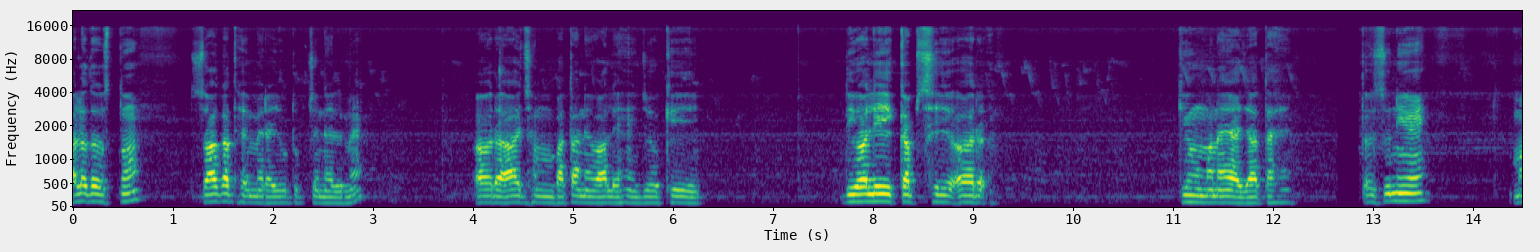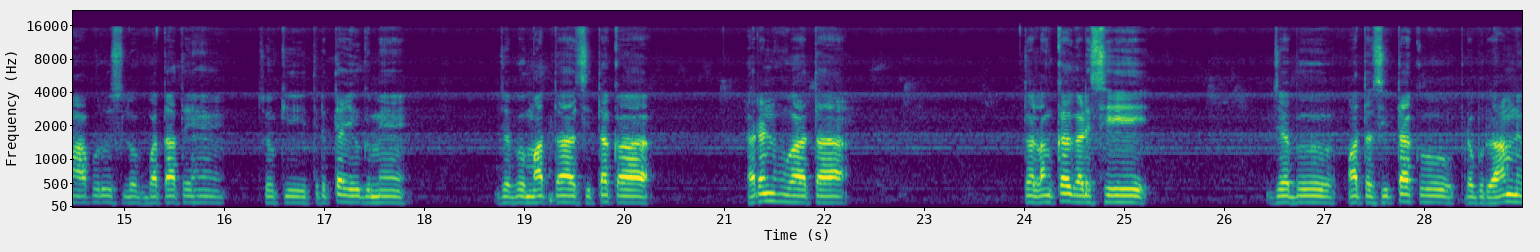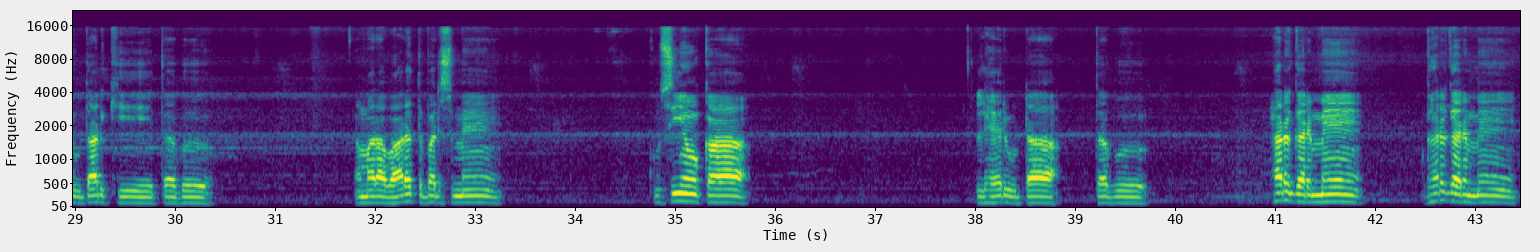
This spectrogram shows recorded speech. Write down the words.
Hello दोस्तों, स्वागत है मेरा यूट्यूब चैनल में। और आज हम बताने वाले हैं जो कि दिवाली कब से और क्यों मनाया जाता है। तो सुनिए, महापुरुष लोग बताते हैं जो कि त्रेता युग में जब माता सीता का हरण हुआ था तो लंकागढ़ से जब माता सीता को प्रभु राम ने उद्धार किए, तब हमारा भारत वर्ष में खुशियों का लहर उठा। तब हर घर में, घर घर में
